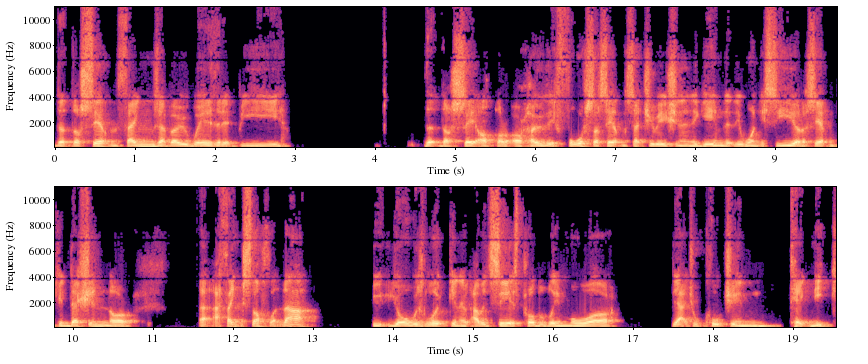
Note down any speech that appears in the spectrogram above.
that there's certain things about whether it be that they're set up or, or how they force a certain situation in the game that they want to see or a certain condition or I think stuff like that. You, you always look and I would say it's probably more the actual coaching technique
